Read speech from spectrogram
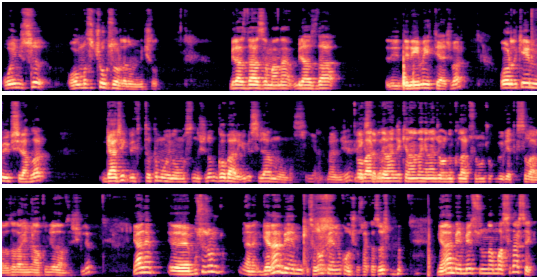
oyuncusu olması çok zor Donovan Mitchell. Biraz daha zamana, biraz daha e, deneyime ihtiyaç var. Oradaki en büyük silahlar gerçek bir takım oyunu olmasının dışında Gober gibi silahın olması yani bence. Bir Ekstradan. de bence kenardan gelen Jordan Clarkson'un çok büyük etkisi vardı. Zaten yeni 6. adam seçildi. Yani e, bu sezon yani genel bir sezon finalini konuşursak hazır. genel bir NBA sezonundan bahsedersek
